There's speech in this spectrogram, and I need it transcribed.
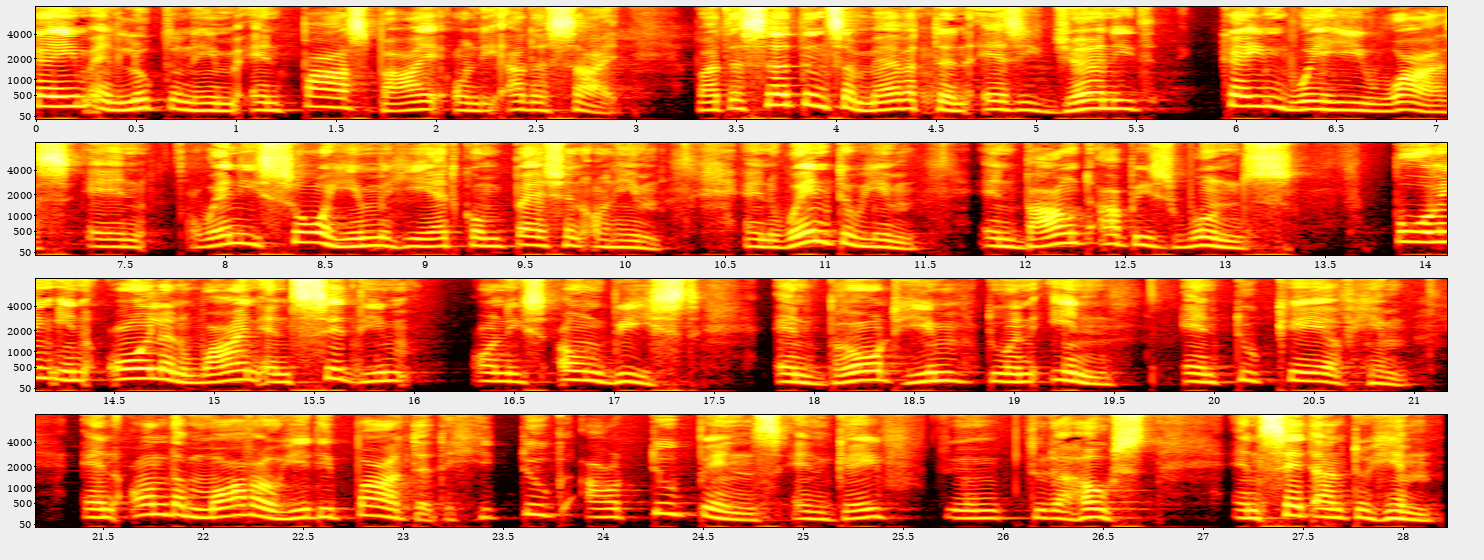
came and looked on him, and passed by on the other side. But a certain Samaritan, as he journeyed, came where he was, and when he saw him, he had compassion on him, and went to him, and bound up his wounds, pouring in oil and wine, and set him on his own beast, and brought him to an inn, and took care of him. And on the morrow he departed. He took out two pins and gave them to the host, and said unto him,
